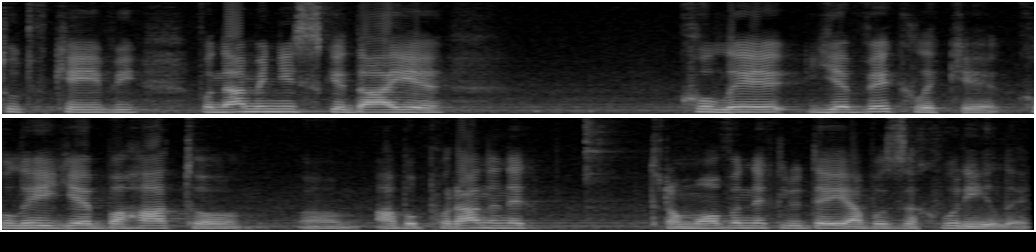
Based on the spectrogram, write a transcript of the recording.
тут в Києві, вона мені скидає, коли є виклики, коли є багато е, або поранених, травмованих людей, або захворіли,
